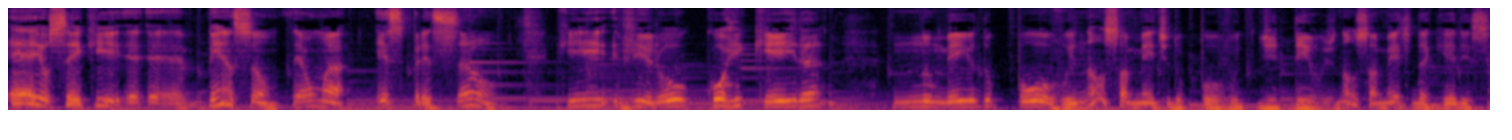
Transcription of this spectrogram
É, eu sei que é, é, bênção é uma expressão que virou corriqueira no meio do povo, e não somente do povo de Deus, não somente daqueles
